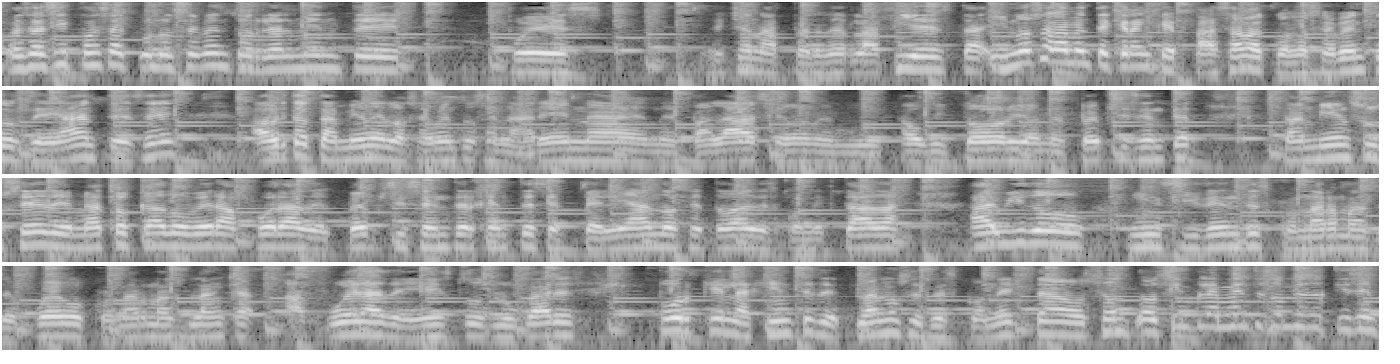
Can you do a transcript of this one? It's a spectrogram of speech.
Pues así pasa con los eventos, realmente pues echan a perder la fiesta. Y no solamente crean que pasaba con los eventos de antes, ¿eh? Ahorita también en los eventos en la arena, en el palacio, en el auditorio, en el Pepsi Center, también sucede. Me ha tocado ver afuera del Pepsi Center gente se peleándose toda desconectada. Ha habido incidentes con armas de fuego, con armas blancas afuera de estos lugares porque la gente de plano se desconecta o, son, o simplemente son de esos que dicen,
